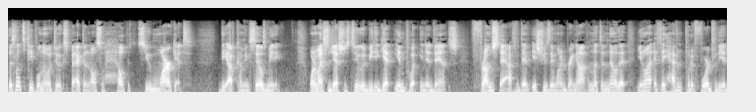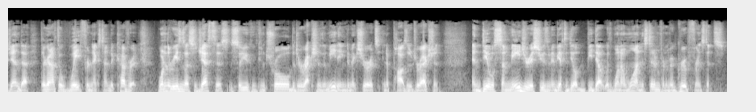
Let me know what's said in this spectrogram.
This lets people know what to expect and it also helps you market the upcoming sales meeting. One of my suggestions too would be to get input in advance from staff if they have issues they want to bring up and let them know that, you know what, if they haven't put it forward for the agenda, they're going to have to wait for next time to cover it. One of the reasons I suggest this is so you can control the direction of the meeting to make sure it's in a positive direction and deal with some major issues that maybe have to deal, be dealt with one on one instead of in front of a group, for instance.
